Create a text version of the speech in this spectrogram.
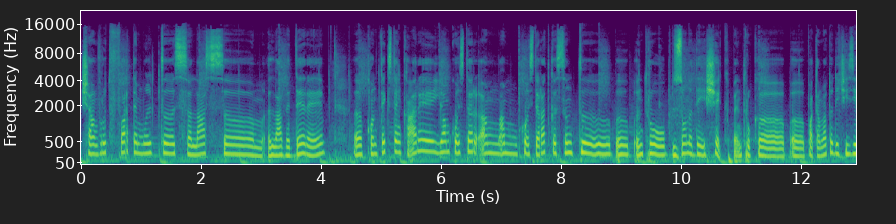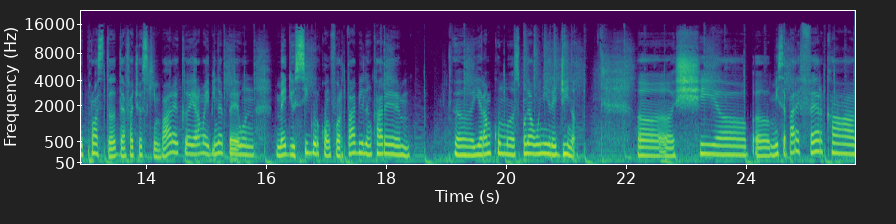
și am vrut foarte mult uh, să las uh, la vedere uh, contexte în care eu am, consider, am, am considerat că sunt uh, uh, într-o zonă de eșec, pentru că uh, poate am luat o decizie proastă de a face o schimbare, că era mai bine pe un mediu sigur, confortabil, în care Uh, eram, cum uh, spuneau unii, regină. Uh, și uh, uh, mi se pare fair ca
